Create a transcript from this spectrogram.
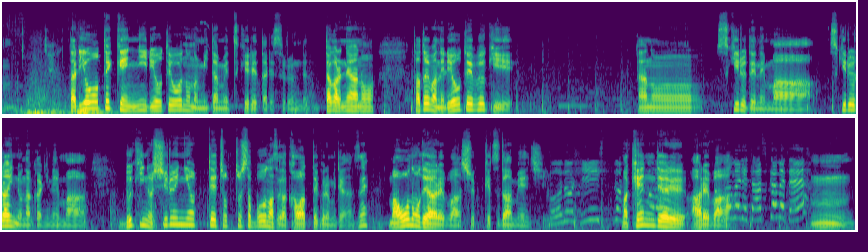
うん、だ両手剣に両手斧の見た目つけれたりするんだよ。だからね、あの、例えばね、両手武器、あのー、スキルでね、まあ、スキルラインの中にね、まあ、武器の種類によってちょっとしたボーナスが変わってくるみたいなんですね。まあ、斧であれば出血ダメージ。まあ、剣であれば、うん、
